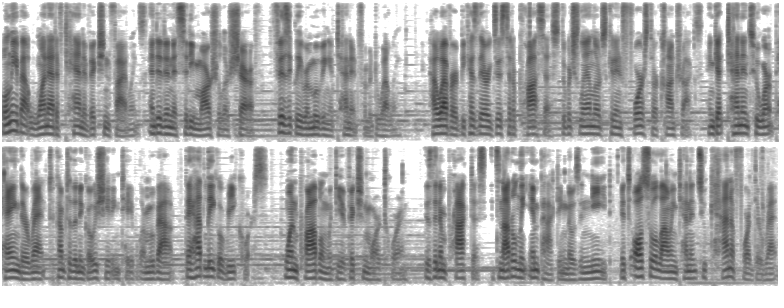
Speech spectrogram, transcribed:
only about one out of 10 eviction filings ended in a city marshal or sheriff physically removing a tenant from a dwelling. However, because there existed a process through which landlords could enforce their contracts and get tenants who weren't paying their rent to come to the negotiating table or move out, they had legal recourse. One problem with the eviction moratorium is that in practice, it's not only impacting those in need, it's also allowing tenants who can afford their rent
